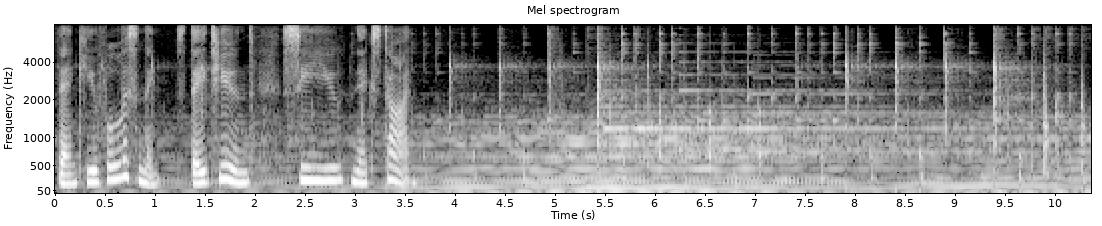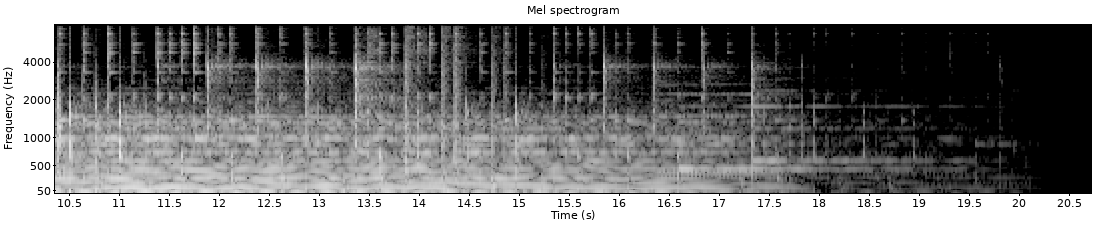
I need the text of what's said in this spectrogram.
Thank you for listening. Stay tuned. See you next time.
